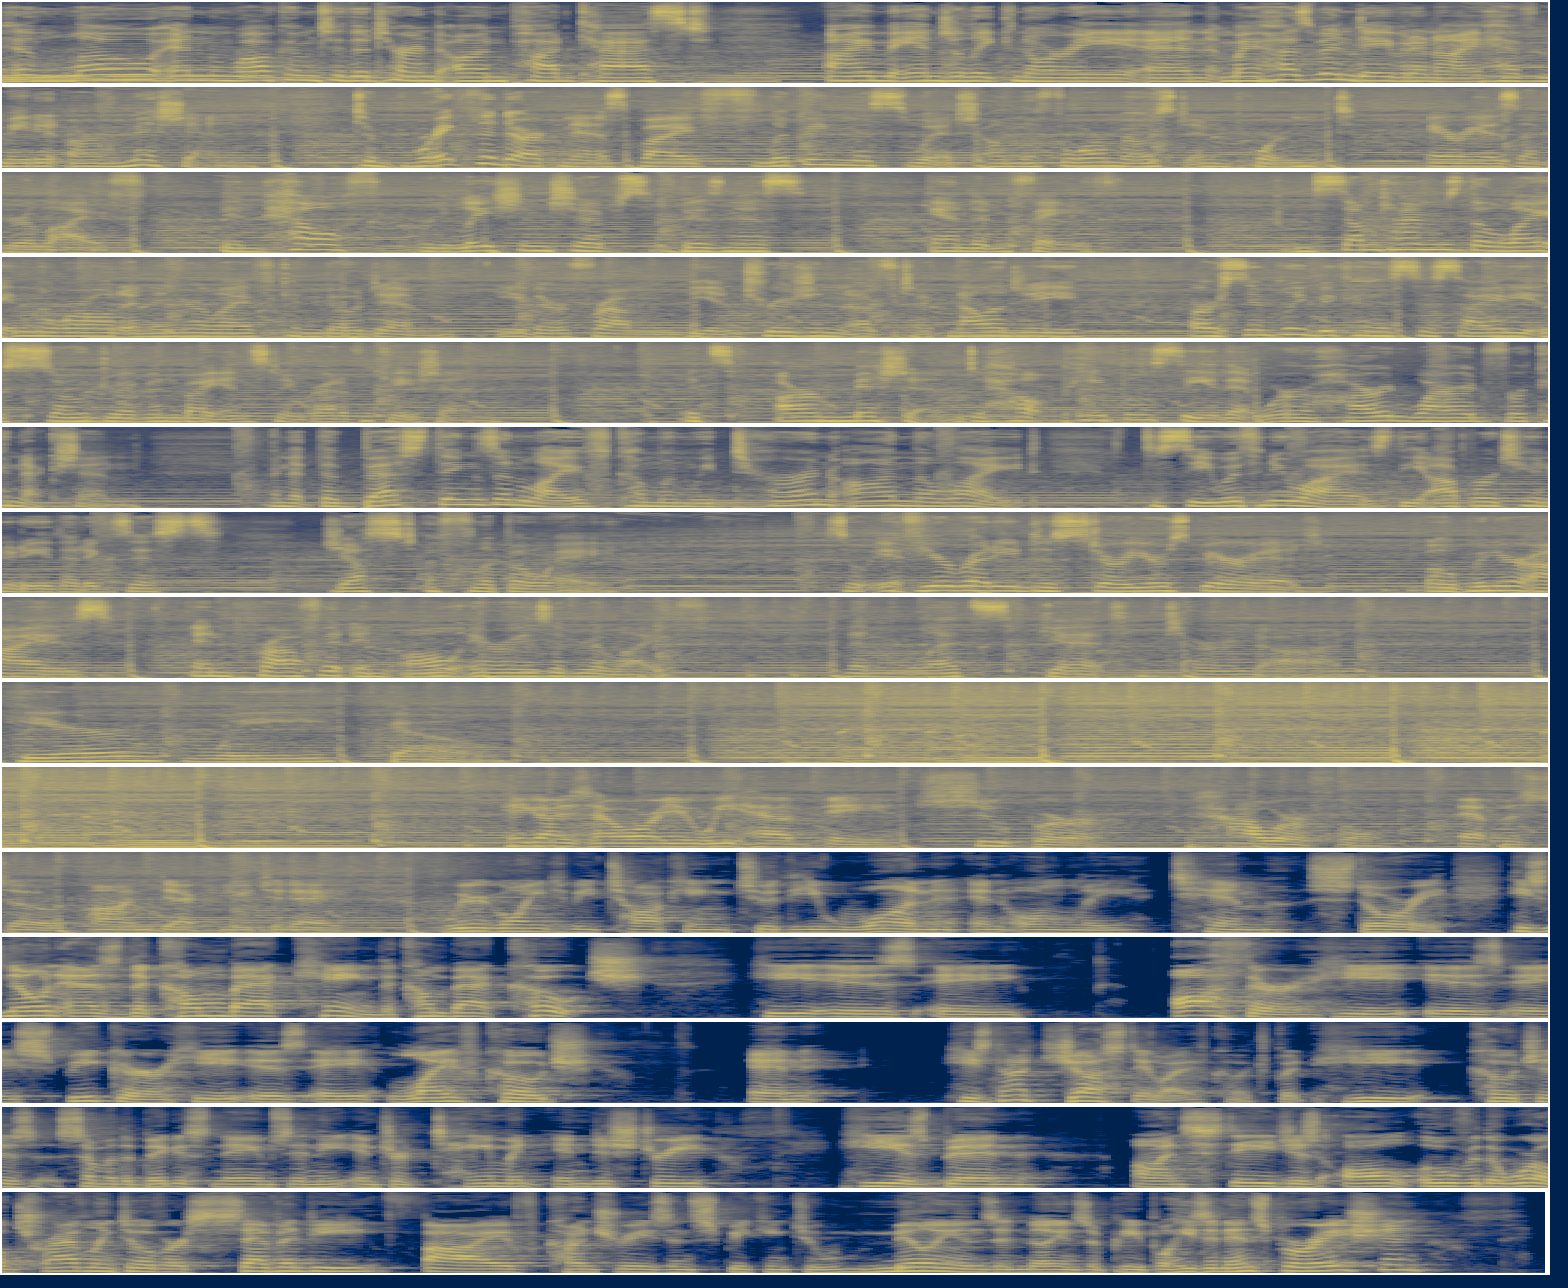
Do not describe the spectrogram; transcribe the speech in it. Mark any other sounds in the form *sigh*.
Hello, and welcome to the Turned On podcast. I'm Angelique Nori, and my husband David and I have made it our mission to break the darkness by flipping the switch on the four most important areas of your life in health, relationships, business, and in faith. And sometimes the light in the world and in your life can go dim, either from the intrusion of technology or simply because society is so driven by instant gratification. It's our mission to help people see that we're hardwired for connection and that the best things in life come when we turn on the light to see with new eyes the opportunity that exists just a flip away. So if you're ready to stir your spirit, open your eyes, and profit in all areas of your life, then let's get turned on. Here we go. Hey guys, how are you? We have a super powerful episode on deck for you today. We're going to be talking to the one and only Tim Storey. He's known as the comeback king, the comeback coach. He is a author, he is a speaker, he is a life coach and he's not just a life coach, but he coaches some of the biggest names in the entertainment industry. He has been on stages all over the world, traveling to over 75 countries and speaking to millions and millions of people. He's an inspiration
